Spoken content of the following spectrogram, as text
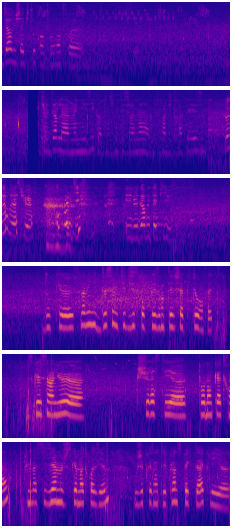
L'odeur du chapiteau quand on rentre. euh, L'odeur de la magnésie quand on se mettait sur les mains pour faire du trapèze. L'odeur de la sueur, on peut le dire. Et l'odeur des tapis aussi. Donc euh, 5 minutes de solitude juste pour présenter le chapiteau en fait. Parce que c'est un lieu euh, que je suis restée euh, pendant 4 ans, depuis ma sixième jusqu'à ma troisième, où j'ai présenté plein de spectacles et, euh,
